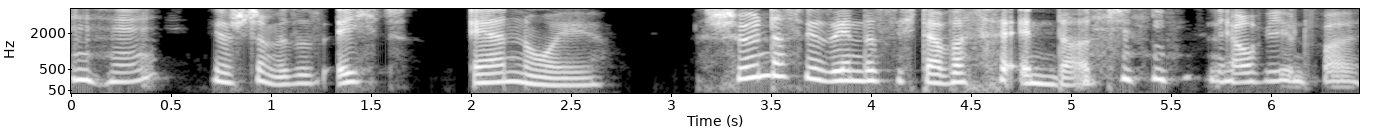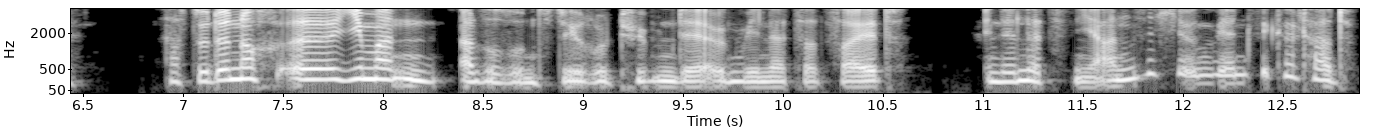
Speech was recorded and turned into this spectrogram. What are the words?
Mhm. Ja, stimmt, es ist echt eher neu. Schön, dass wir sehen, dass sich da was verändert. ja, auf jeden Fall. Hast du denn noch äh, jemanden, also so einen Stereotypen, der irgendwie in letzter Zeit, in den letzten Jahren sich irgendwie entwickelt hat?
